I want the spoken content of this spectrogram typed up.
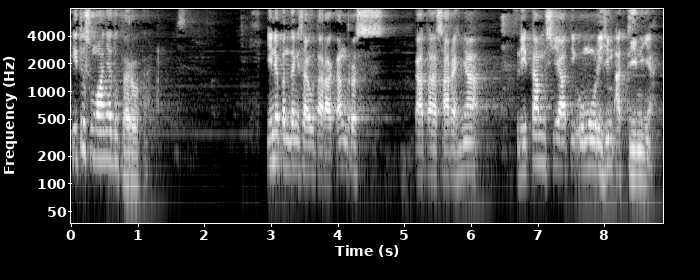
Itu semuanya itu barokah. Ini penting saya utarakan terus kata sarehnya litam siati umurihim adiniyah.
